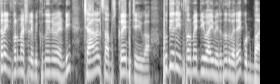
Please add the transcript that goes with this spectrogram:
ഇത്തരം ഇൻഫർമേഷൻ ലഭിക്കുന്നതിന് വേണ്ടി ചാനൽ സബ്സ്ക്രൈബ് ചെയ്യുക. പുതിയൊരു ഇൻഫർമേറ്റീവായി വരുന്നതുവരെ ഗുഡ് ബൈ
